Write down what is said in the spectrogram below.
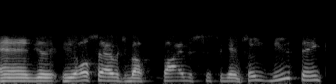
And you're, he also averaged about five assists a game. So do you think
